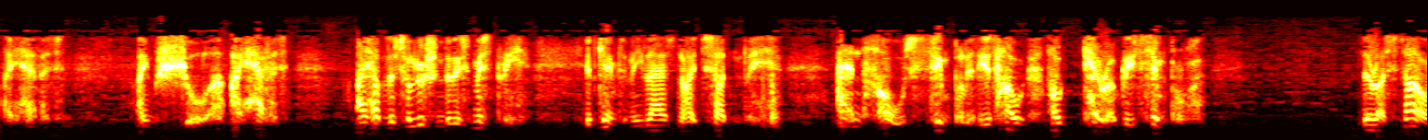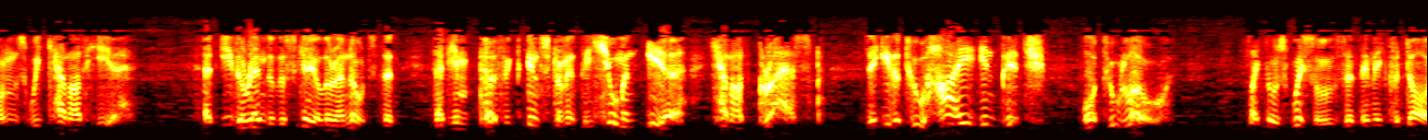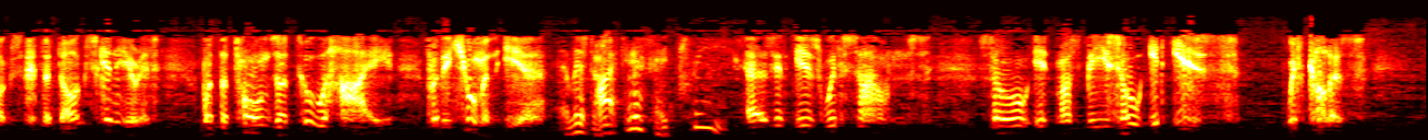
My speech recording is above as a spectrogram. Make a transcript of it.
I have it. I'm sure I have it. I have the solution to this mystery. It came to me last night suddenly. And how simple it is, how, how terribly simple. There are sounds we cannot hear. At either end of the scale there are notes that, that imperfect instrument the human ear cannot grasp. They're either too high in pitch or too low. It's like those whistles that they make for dogs. The dogs can hear it. but the tones are too high for the human ear. Uh, Mr. Harker, please. As it is with sounds, so it must be, so it is with colors.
